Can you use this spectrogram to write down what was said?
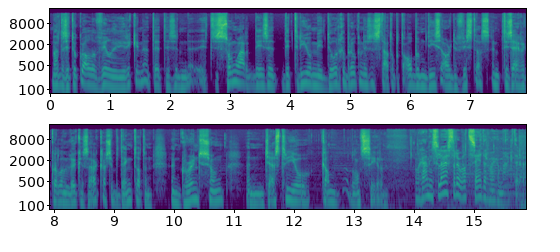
Maar er zit ook wel veel lyriek in. Het, het, is, een, het is een song waar deze, dit trio mee doorgebroken is. Het staat op het album These Are The Vistas. En het is eigenlijk wel een leuke zaak als je bedenkt dat een, een grunge song een jazz trio kan lanceren. We gaan eens luisteren wat zij ervan gemaakt hebben.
